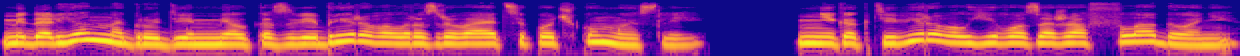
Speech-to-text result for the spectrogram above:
Медальон на груди мелко завибрировал, разрывая цепочку мыслей. Ник активировал его, зажав в ладони.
